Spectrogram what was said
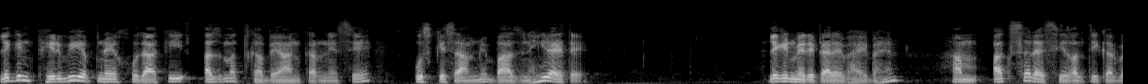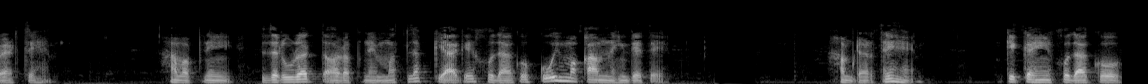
لیکن پھر بھی اپنے خدا کی عظمت کا بیان کرنے سے اس کے سامنے باز نہیں رہتے۔ لیکن میرے پیارے بھائی بہن، ہم اکثر ایسی غلطی کر بیٹھتے ہیں۔ ہم اپنی ضرورت اور اپنے مطلب کے آگے خدا کو کوئی مقام نہیں دیتے۔ ہم ڈرتے ہیں کہ کہیں خدا کو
